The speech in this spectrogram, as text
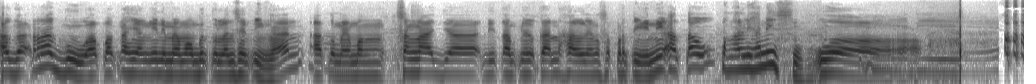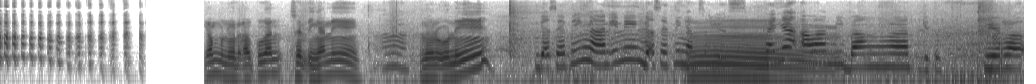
agak ragu apakah yang ini memang betulan settingan atau memang sengaja ditampilkan hal yang seperti ini atau pengalihan isu. Wah. Ya menurut aku kan settingan nih. Mm. Menurut Uni nggak settingan ini nggak settingan serius Hmm. kayaknya alami banget gitu viral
